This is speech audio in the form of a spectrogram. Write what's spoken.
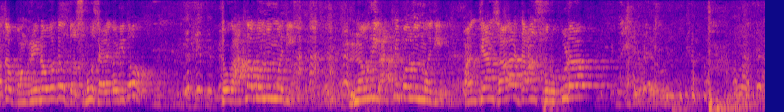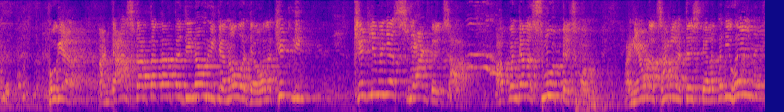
आता भंगरी नवर तो दसमू सळगडी तो. तो घातला बोलून मधी. नवरी घातली बोलून मधी. आणि त्या झाला डान्स सुरू कुठं? फुग्यात. आणि डान्स करता करता ती नवरी त्या नवर देवाला खेटली. खेटली म्हणजे स्मॉल टच झाला. आपण त्याला स्मूथ टच म्हणू. आणि एवढा चांगला टच त्याला कधी होईल नाही.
